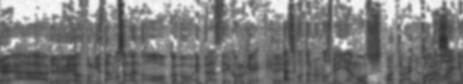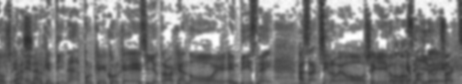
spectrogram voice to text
¡Ea! Bienvenidos, porque estábamos hablando cuando entraste, Jorge. Sí. ¿Hace cuánto no nos veíamos? Cuatro años. Cuatro fácil, años en, fácil. en Argentina, porque Jorge siguió trabajando eh, en Disney. A Zach sí lo veo seguido, Nos porque aparte seguido, exacto.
